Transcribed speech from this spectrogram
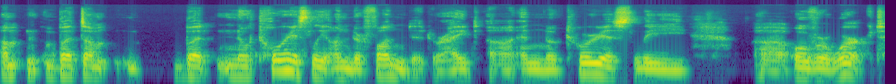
um, but um, but notoriously underfunded, right, uh, and notoriously uh, overworked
